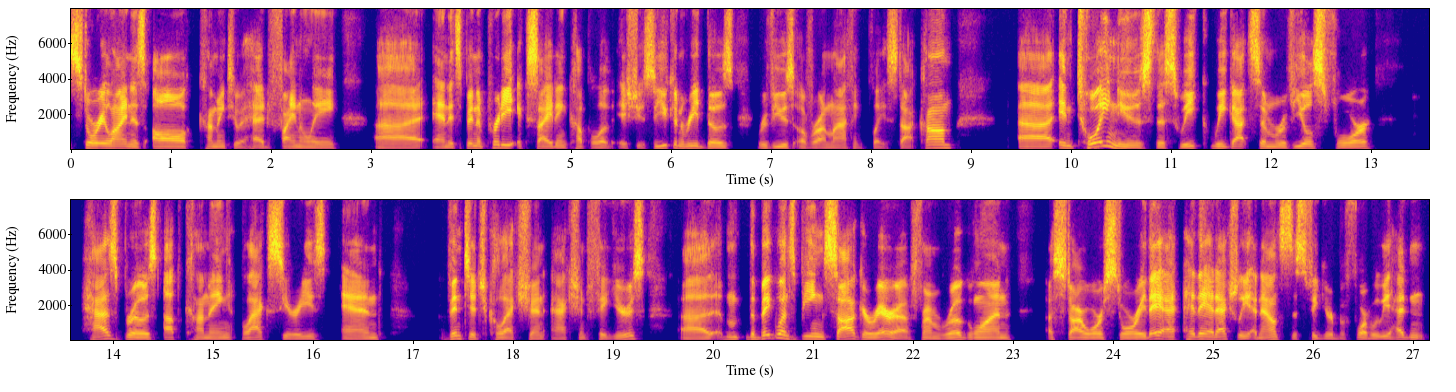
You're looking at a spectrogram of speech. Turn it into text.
storyline is all coming to a head finally Uh, and it's been a pretty exciting couple of issues. So you can read those reviews over on laughingplace.com. Uh, in toy news this week, we got some reveals for Hasbro's upcoming Black Series and Vintage Collection action figures. Uh, the big ones being Saw Gerrera from Rogue One, a Star Wars story. They they had actually announced this figure before, but we hadn't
